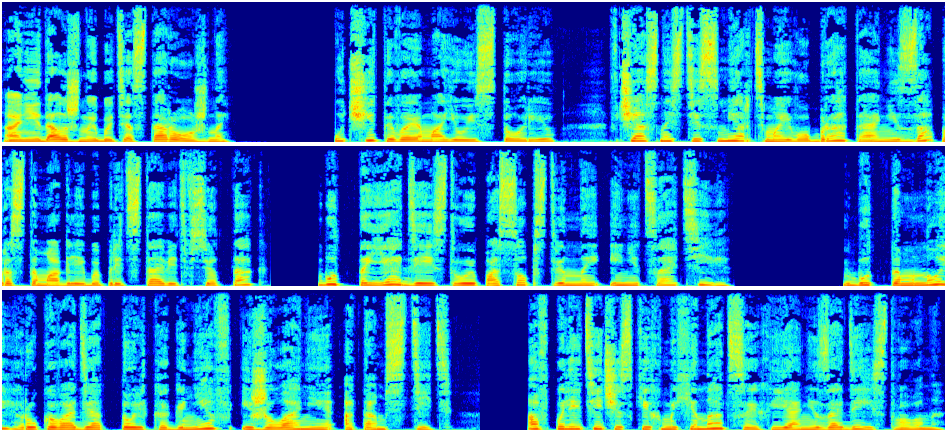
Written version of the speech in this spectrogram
они должны быть осторожны. Учитывая мою историю, в частности смерть моего брата, они запросто могли бы представить все так, будто я действую по собственной инициативе. Будто мной руководят только гнев и желание отомстить, а в политических махинациях я не задействована.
